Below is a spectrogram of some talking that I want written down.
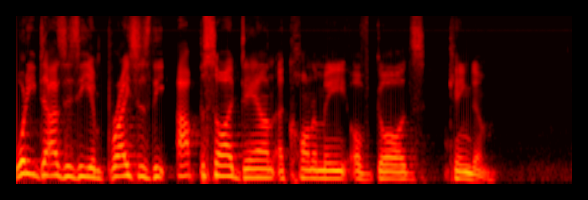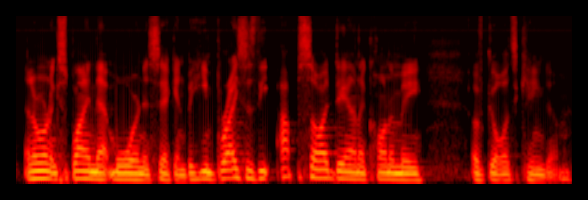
what he does is he embraces the upside down economy of God's kingdom. And I want to explain that more in a second. But he embraces the upside down economy of God's kingdom.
